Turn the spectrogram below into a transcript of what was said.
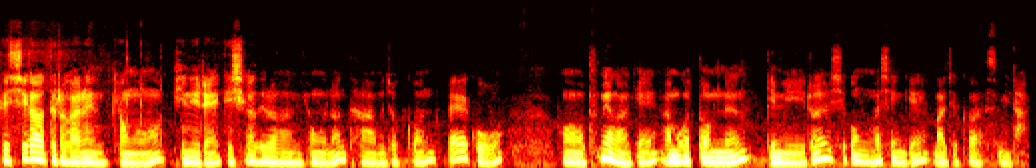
글씨가 들어가는 경우 비닐에 글씨가 들어가는 경우는 다 무조건 빼고 어, 투명하게 아무것도 없는 비닐을 시공하시는 게 맞을 것 같습니다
